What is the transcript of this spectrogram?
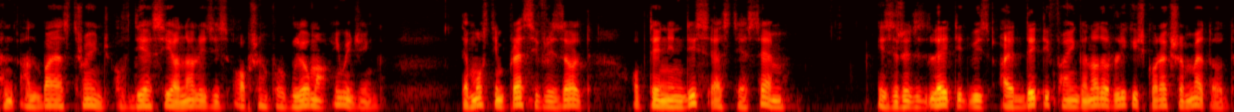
and unbiased range of DSC analysis option for glioma imaging. The most impressive result obtained in this STSM is related with identifying another leakage correction method,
